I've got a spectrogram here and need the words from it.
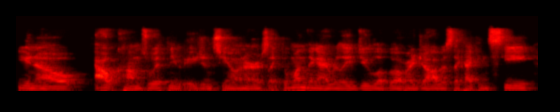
you know, outcomes with new agency owners. Like the one thing I really do love about my job is like I can see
